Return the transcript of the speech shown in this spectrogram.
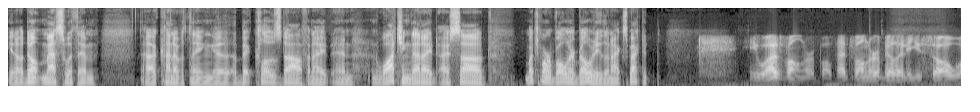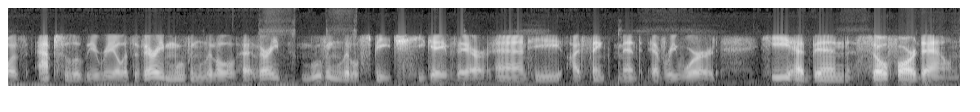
you know, don't mess with him, uh, kind of a thing, uh, a bit closed off. And I and, and watching that, I, I saw much more vulnerability than I expected. He was vulnerable. That vulnerability you saw was absolutely real. It's a very moving little, a very moving little speech he gave there, and he, I think, meant every word. He had been so far down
